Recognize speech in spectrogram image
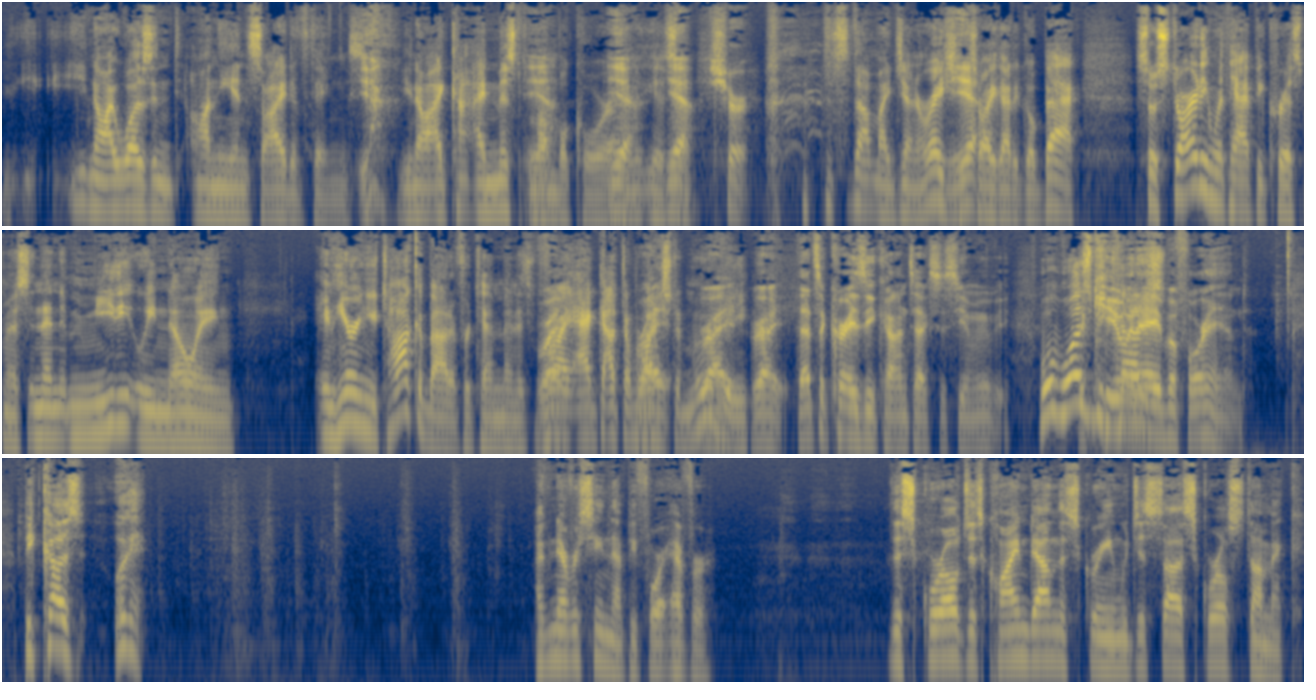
You know, I wasn't on the inside of things. Yeah. You know, I I missed yeah. mumblecore. Yeah, know, so yeah, sure. it's not my generation, Yeah. so I got to go back. So starting with Happy Christmas, and then immediately knowing. And hearing you talk about it for ten minutes before Right. I, I got to watch right, the movie, Right, right. That's a crazy context to see a movie. Well, was the Q and A beforehand. Because look at I've never seen that before ever. The squirrel just climbed down the screen. We just saw a squirrel stomach.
